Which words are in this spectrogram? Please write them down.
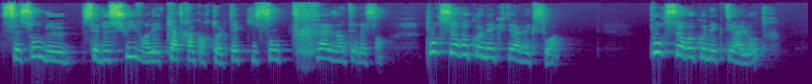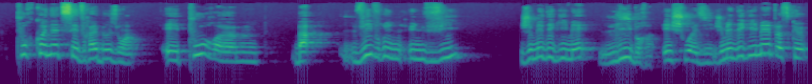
c'est de, suivre les quatre accords Toltec qui sont très intéressants pour se reconnecter avec soi, pour se reconnecter à l'autre, pour connaître ses vrais besoins et pour euh, bah, vivre une, vie, je mets des guillemets, libre et choisie. Je mets des guillemets parce que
